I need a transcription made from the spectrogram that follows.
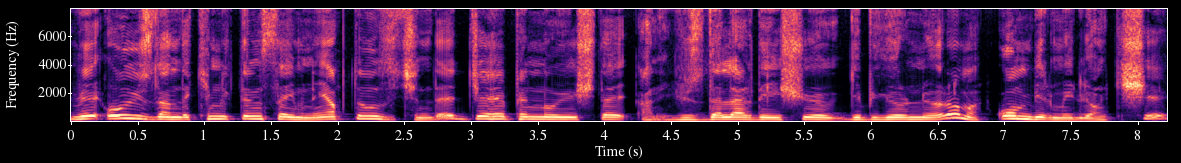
Ve o yüzden de kimliklerin sayımını yaptığımız için de CHP'nin oyu işte hani yüzdeler değişiyor gibi görünüyor ama 11 milyon kişi,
